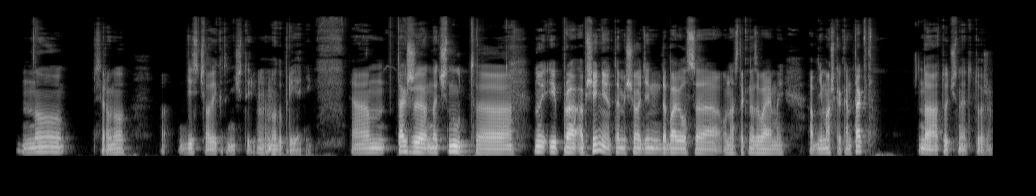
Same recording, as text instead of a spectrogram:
но все равно 10 а, человек это не 4, угу. намного приятней. Также начнут... А, ну и про общение, там еще один добавился у нас так называемый обнимашка контакт. Да, точно, это тоже.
